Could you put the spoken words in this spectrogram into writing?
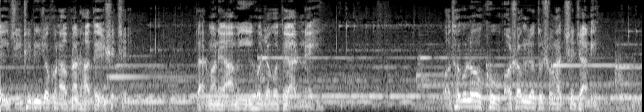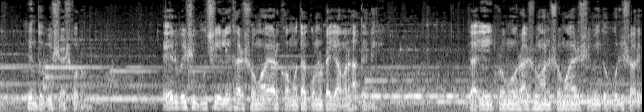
এই চিঠিটি যখন আপনার হাতে এসেছে, তার মানে আমি ইহজগতে আর নেই। কথাগুলো খুব অসংযত শোনাচ্ছে, জানি। কিন্তু বিশ্বাস করুন, এর বেশি গুছিয়ে লেখার সময় আর ক্ষমতা কোনোটাই আমার হাতে নেই। তাই এই ক্রম হ্রাসমান সময়ের সীমিত পরিসরে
